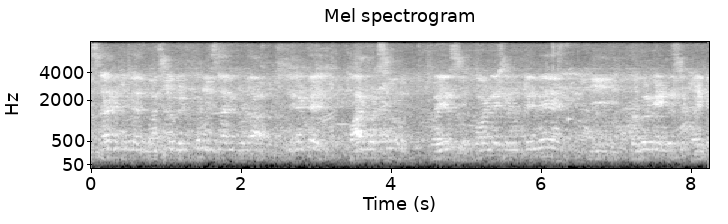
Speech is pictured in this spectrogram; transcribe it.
ఈసారి కూడా అది మనసులో పెట్టుకొని ఈసారి కూడా ఎందుకంటే ఫార్మర్స్ ప్లేయర్స్ కోఆర్డినేషన్ ఉంటేనే ఈ ప్రభుత్వ ఇండస్ట్రీ పైకి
